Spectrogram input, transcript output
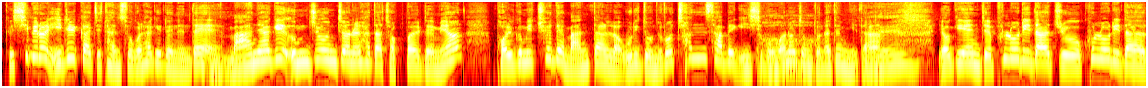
그 11월 1일까지 단속을 하게 되는데 음. 만약에 음주운전을 하다 적발되면 벌금이 최대 만 달러, 우리 돈으로 1,425만 원 정도나 됩니다. 네. 여기에 이제 플로리다주, 콜로리다,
